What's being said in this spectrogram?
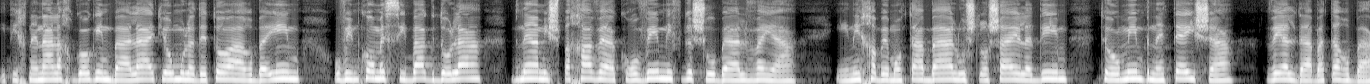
היא תכננה לחגוג עם בעלה את יום הולדתו הארבעים ובמקום מסיבה גדולה בני המשפחה והקרובים נפגשו בהלוויה. היא הניחה במותה בעל ושלושה ילדים, תאומים בני תשע וילדה בת ארבע.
